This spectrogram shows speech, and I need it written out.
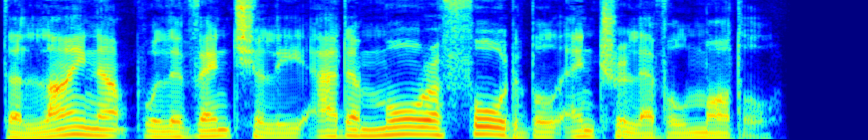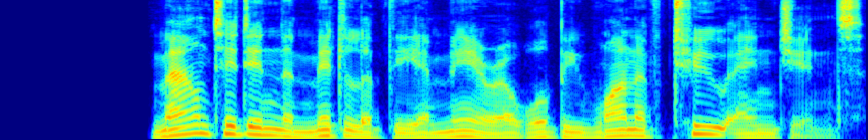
the lineup will eventually add a more affordable entry-level model. Mounted in the middle of the Emira will be one of two engines,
